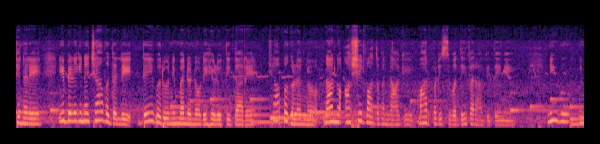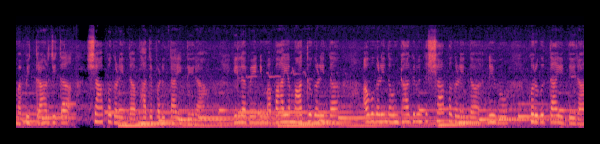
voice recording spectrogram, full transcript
ಜನರೇ ಈ ಬೆಳಗಿನ ಜಾವದಲ್ಲಿ ದೇವರು ನಿಮ್ಮನ್ನು ನೋಡಿ ಹೇಳುತ್ತಿದ್ದಾರೆ. ಶಾಪಗಳನ್ನು ನಾನು ಆಶೀರ್ವಾದವನ್ನಾಗಿ ಮಾರ್ಪಡಿಸುವ ದೇವರಾಗಿದ್ದೇನೆ. ನೀವು ನಿಮ್ಮ ಪಿತ್ರಾರ್ಜಿತ ಶಾಪಗಳಿಂದ ಬಾಧೆಪಡುತ್ತಾ ಇದ್ದೀರಾ? ಇಲ್ಲವೇ ನಿಮ್ಮ ಬಾಯ ಮಾತುಗಳಿಂದ, ಅವುಗಳಿಂದ ಉಂಟಾಗಿರುವಂಥ ಶಾಪಗಳಿಂದ ನೀವು ಕೊರಗುತ್ತಾ ಇದ್ದೀರಾ?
